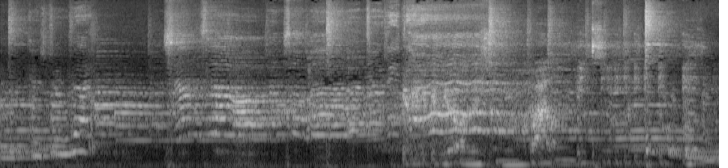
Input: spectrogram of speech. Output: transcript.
You're listening to Violent Beats.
